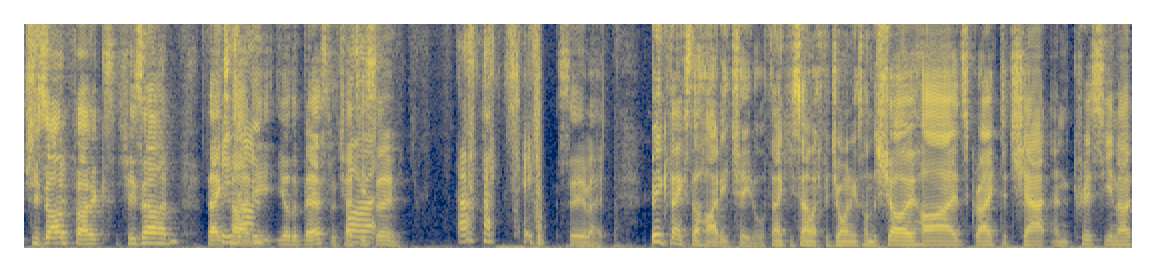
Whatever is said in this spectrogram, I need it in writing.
She's on, folks. She's on. Thanks, She's Heidi. You're the best. We'll chat to you All soon. All right. See. you. See you, mate. Big thanks to Heidi Cheadle. Thank you so much for joining us on the show, Heidi. It's great to chat. And Chris, you know,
